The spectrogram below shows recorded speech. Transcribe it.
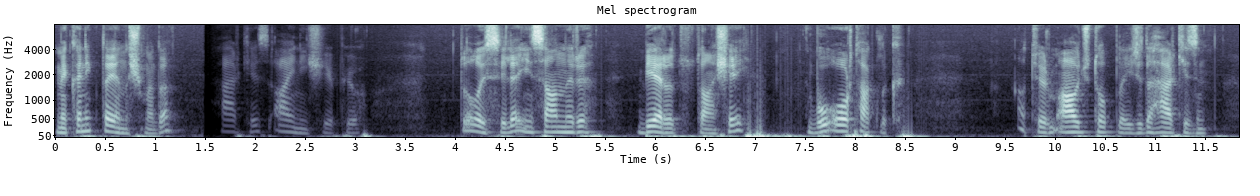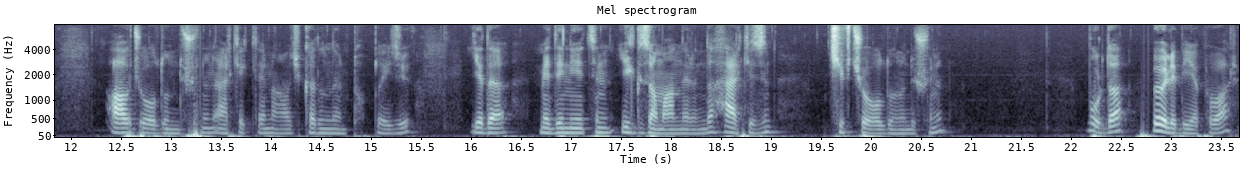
Mekanik dayanışmada herkes aynı işi yapıyor. Dolayısıyla insanları bir arada tutan şey bu ortaklık. Atıyorum avcı toplayıcı da herkesin avcı olduğunu düşünün. Erkeklerin avcı, kadınların toplayıcı. Ya da medeniyetin ilk zamanlarında herkesin çiftçi olduğunu düşünün. Burada böyle bir yapı var.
